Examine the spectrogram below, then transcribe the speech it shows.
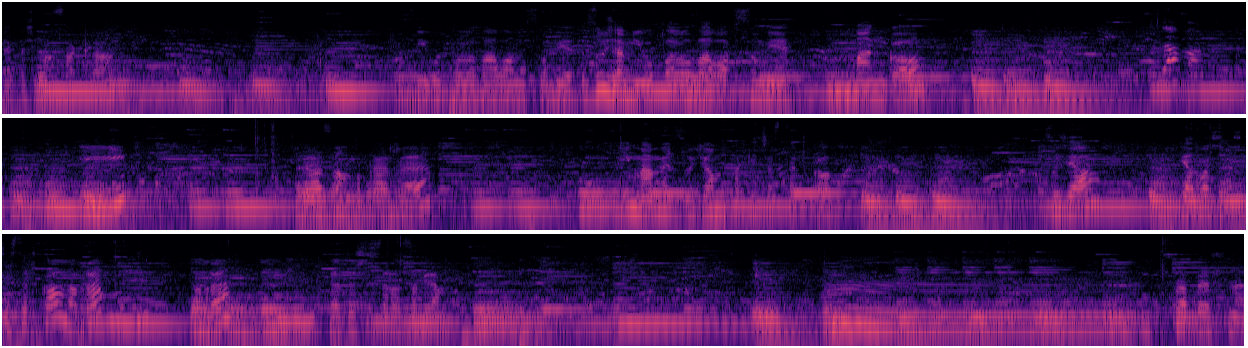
Jakaś masakra. I upolowałam sobie, Zuzia mi upolowała w sumie mango. Dla Was. I teraz Wam pokażę. I mamy z Zuzią takie ciasteczko. Zuzia, jadłaś już ciasteczko? Dobra? Dobra? To ja też się zaraz zabieram. Mmm, przepyszne.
